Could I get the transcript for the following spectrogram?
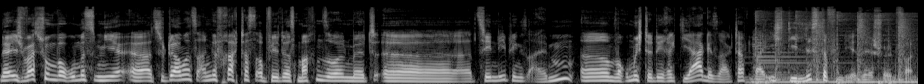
Na, ich weiß schon, warum es mir, äh, als du damals angefragt hast, ob wir das machen sollen mit äh, zehn Lieblingsalben, äh, warum ich da direkt Ja gesagt habe, weil ich die Liste von dir sehr schön fand.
